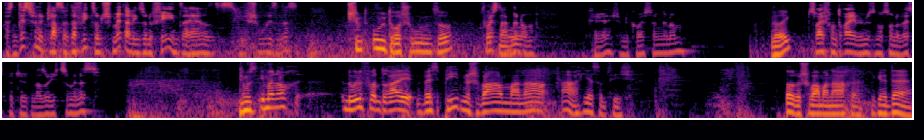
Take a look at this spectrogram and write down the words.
Was ist denn das für eine Klasse? Da fliegt so ein Schmetterling, so eine Fee hinterher. Ist- Wie schwul ist denn das? Bestimmt ultra schwul und so. Quest angenommen. Okay, ich habe die Quest angenommen. Verrückt. Zwei von drei, wir müssen noch so eine Wespe töten, also ich zumindest. Ich muss immer noch äh, 0 von 3 Vespiden Schwarmana. Ah, hier ist so ein Viech. So, du Schwarmanache. Wie geht der?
